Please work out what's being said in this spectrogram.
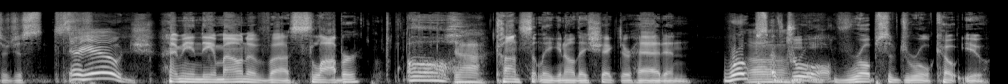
dog. are just, They're huge. I mean, the amount of uh, slobber Oh, Yeah. constantly, you know, they shake their head and ropes Oh. of drool. ropes of drool coat you.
